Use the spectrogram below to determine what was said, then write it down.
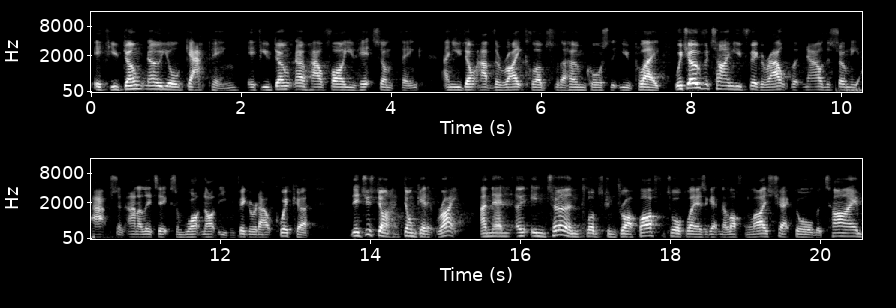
if you don't know your gapping, if you don't know how far you hit something, and you don't have the right clubs for the home course that you play, which over time you figure out. But now there's so many apps and analytics and whatnot that you can figure it out quicker. They just don't don't get it right. And then uh, in turn, clubs can drop off. Tour players are getting their loft and lies checked all the time.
